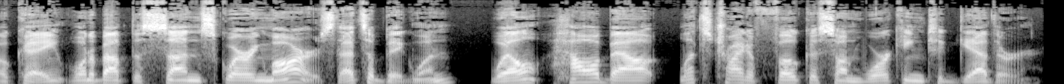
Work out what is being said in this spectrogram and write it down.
Okay, what about the sun squaring Mars? That's a big one. Well, how about let's try to focus on working together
